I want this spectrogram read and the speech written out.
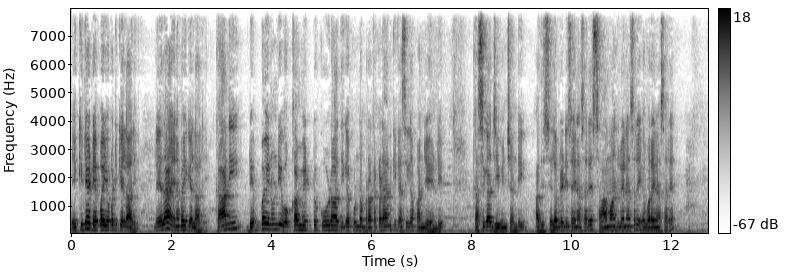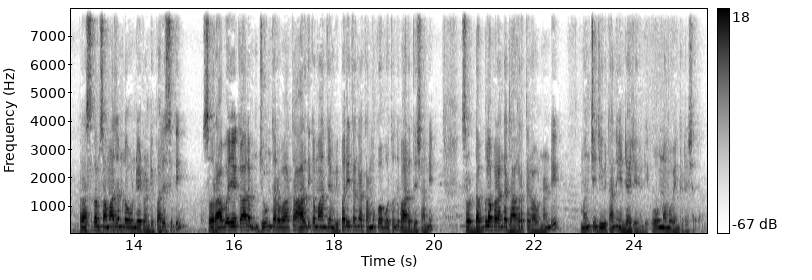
ఎక్కితే డెబ్బై ఒకటికి వెళ్ళాలి లేదా ఎనభైకి వెళ్ళాలి. కానీ డెబ్బై నుండి ఒక్క మెట్టు కూడా దిగకుండా బ్రతకడానికి కసిగా పనిచేయండి. కసిగా జీవించండి. అది సెలబ్రిటీస్ అయినా సరే సామాన్యులైనా సరే ఎవరైనా సరే ప్రస్తుతం సమాజంలో ఉండేటువంటి పరిస్థితి. సో రాబోయే కాలం జూన్ తర్వాత ఆర్థిక మాంద్యం విపరీతంగా కమ్ముకోబోతుంది భారతదేశాన్ని. సో డబ్బుల పరంగా జాగ్రత్తగా ఉండండి. మంచి జీవితాన్ని ఎంజాయ్ చేయండి. ఓం నమో వెంకటేశ్వర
